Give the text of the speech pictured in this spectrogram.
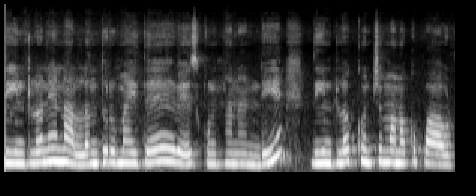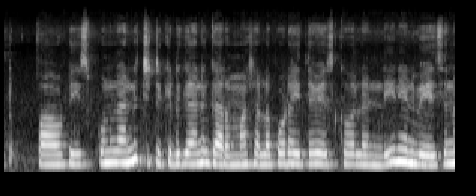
దీంట్లో నేను అల్లం తురుము అయితే వేసుకుంటున్నానండి. దీంట్లో కొంచెం మనకు పావు పావు టీ స్పూన్ కానీ చిటికెడు కానీ గరం మసాలా పొడి అయితే వేసుకోవాలండి. నేను వేసిన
